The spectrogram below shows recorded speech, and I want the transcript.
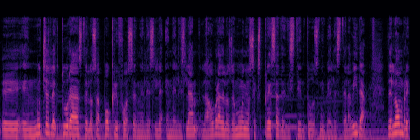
eh, en muchas lecturas de los apócrifos en el, Islam, la obra de los demonios se expresa de distintos niveles de la vida del hombre,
